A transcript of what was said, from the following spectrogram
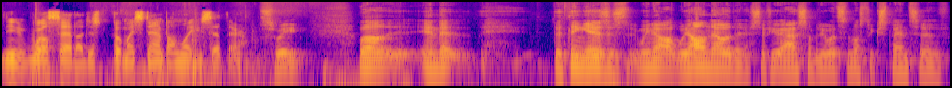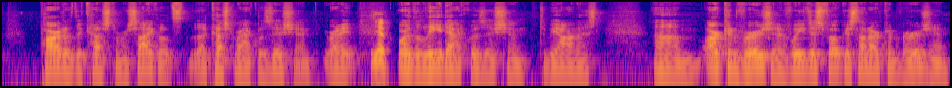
you know, well said. I'll just put my stamp on what you said there. Sweet. Well, and that, the thing is, is we know we all know this. If you ask somebody, what's the most expensive part of the customer cycle? It's the customer acquisition, right? Yep. Or the lead acquisition. To be honest, um, our conversion. If we just focus on our conversion,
